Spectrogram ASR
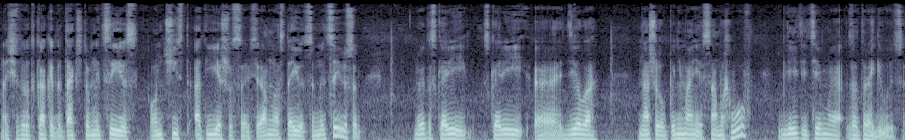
Значит, вот как это так, что мециус, он чист от Ешуса, все равно остается мециусом. Но это скорее, скорее э, дело нашего понимания самых вов – где эти темы затрагиваются.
